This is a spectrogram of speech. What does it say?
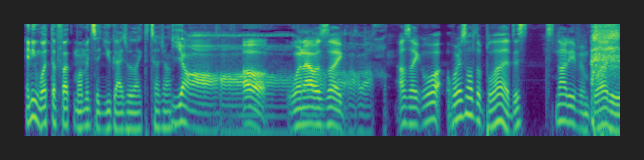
Any what the fuck moments that you guys would like to touch on? Yeah. Oh, when I was like- I was like, "What? Where's all the blood? This it's not even bloody."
